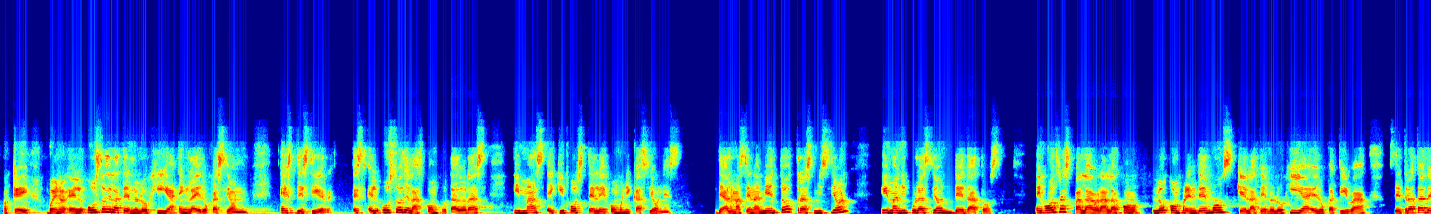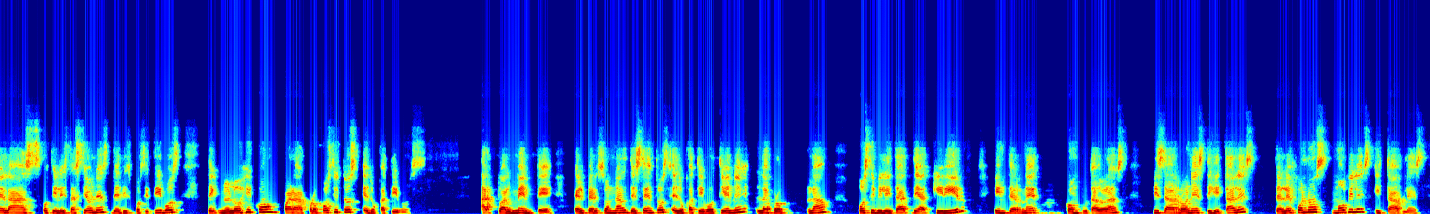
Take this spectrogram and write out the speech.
Ok, bueno, el uso de la tecnología en la educación, es decir, es el uso de las computadoras y más equipos telecomunicaciones de almacenamiento, transmisión y manipulación de datos en otras palabras, lo comprendemos que la tecnología educativa se trata de las utilizaciones de dispositivos tecnológicos para propósitos educativos. Actualmente, el personal de centros educativos tiene la, la posibilidad de adquirir Internet, computadoras, pizarrones digitales, teléfonos móviles y tablets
